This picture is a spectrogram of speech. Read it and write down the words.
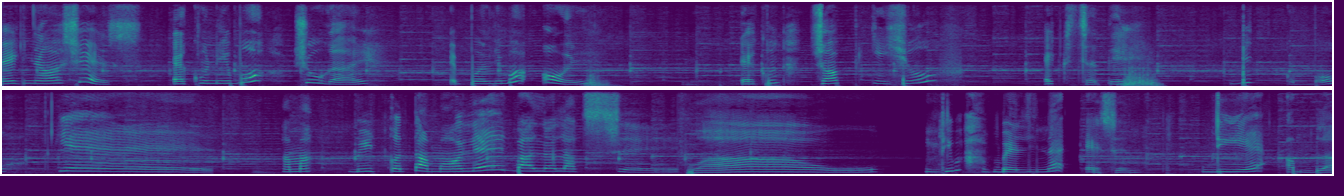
এক নেওয়া শেষ এখন নিব সুগার এরপর নিব এখন সব কিছু একসাথে বিট করব ইয়ে আমার বিট করতে আমার অনেক ভালো লাগছে। ওয়াও দিব বেলিনা এসেন। দিয়ে আমরা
